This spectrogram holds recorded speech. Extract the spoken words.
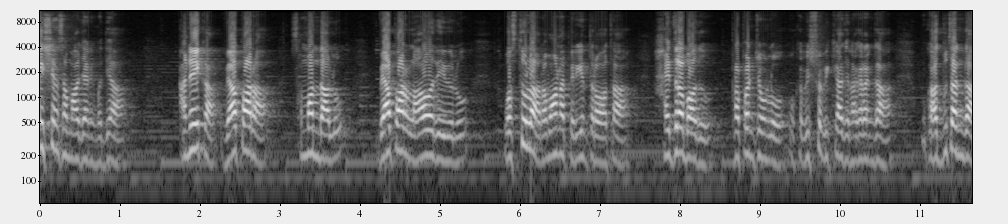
ఏషియన్ సమాజానికి మధ్య అనేక వ్యాపార సంబంధాలు వ్యాపార లావాదేవీలు వస్తువుల రవాణా పెరిగిన తర్వాత హైదరాబాదు ప్రపంచంలో ఒక విశ్వవిఖ్యాత నగరంగా ఒక అద్భుతంగా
